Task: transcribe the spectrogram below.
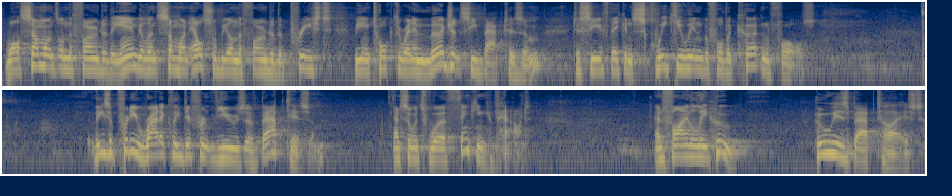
while someone's on the phone to the ambulance, someone else will be on the phone to the priest being talked through an emergency baptism to see if they can squeak you in before the curtain falls. These are pretty radically different views of baptism, and so it's worth thinking about. And finally, who? Who is baptized?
